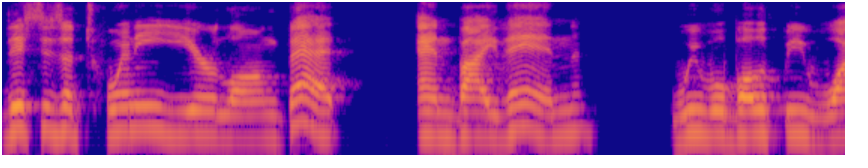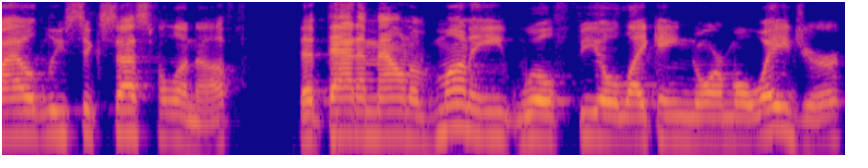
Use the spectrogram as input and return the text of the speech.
this is a 20 year long bet. And by then, we will both be wildly successful enough that that amount of money will feel like a normal wager.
